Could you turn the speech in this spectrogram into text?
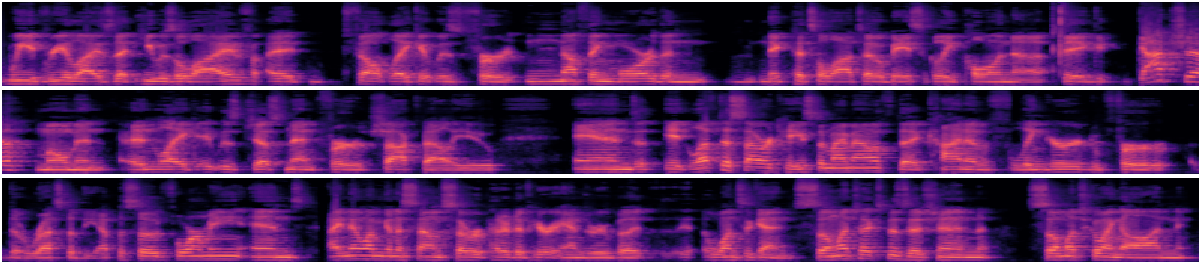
we had realized that he was alive, it felt like it was for nothing more than Nic Pizzolatto basically pulling a big gotcha moment. And like it was just meant for shock value. And it left a sour taste in my mouth that kind of lingered for the rest of the episode for me. And I know I'm going to sound so repetitive here, Andrew, but once again, so much exposition, so much going on,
